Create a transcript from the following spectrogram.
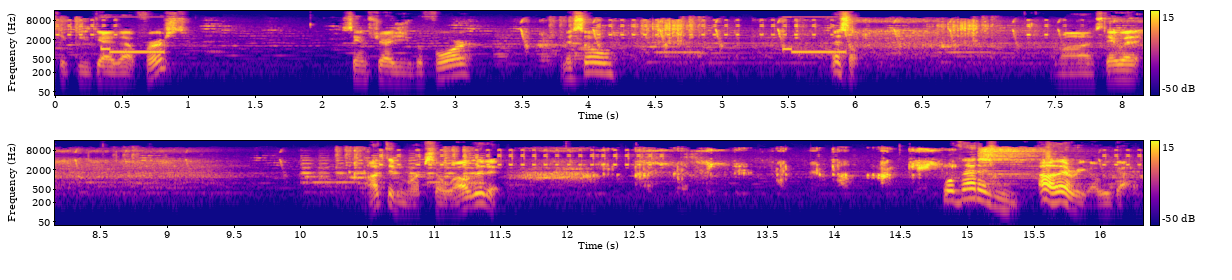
take these guys out first. Same strategy as before. Missile. Missile. Come on, stay with it. That didn't work so well, did it? Well, that isn't... Oh, there we go. We got it.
